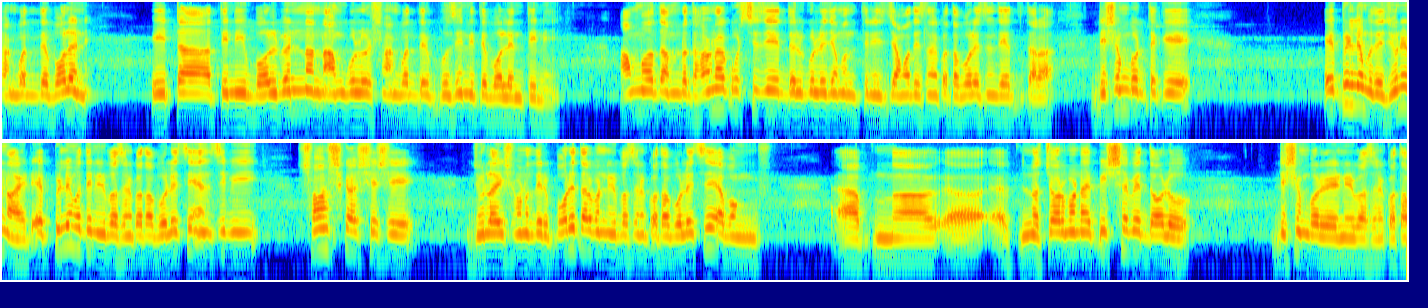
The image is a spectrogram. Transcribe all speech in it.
সাংবাদিকদের বলেন, এটা তিনি বলবেন না, নামগুলো সাংবাদিকদের বুঝে নিতে বলেন তিনি। আমরা আমরা ধারণা করছি যে দলগুলি যেমন তিনি জামাত ইসলামের কথা বলেছেন, যেহেতু তারা ডিসেম্বর থেকে এপ্রিলের মধ্যে, জুনে নয়, এপ্রিলের মধ্যে নির্বাচনের কথা বলেছে। এনসিপি সংস্কার শেষে জুলাই সনদের পরে তারপর নির্বাচনের কথা বলেছে এবং চরমনায় সাহেবের দলও ডিসেম্বরে নির্বাচনের কথা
